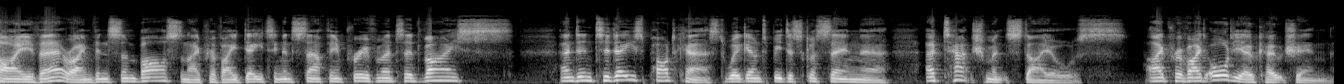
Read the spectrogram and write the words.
Hi there, I'm Vincent Boss and I provide dating and self improvement advice. And in today's podcast, we're going to be discussing uh, attachment styles. I provide audio coaching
